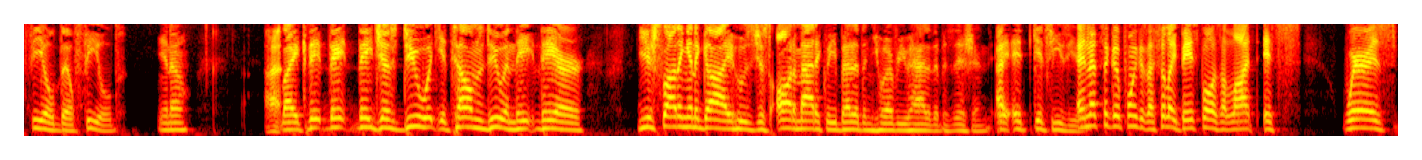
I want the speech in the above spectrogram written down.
field, they'll field. You know, I- like they, they they just do what you tell them to do, and they they are. You're slotting in a guy who's just automatically better than whoever you had at the position. It, it gets easier. And that's a good point because I feel like baseball is a lot. It's whereas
